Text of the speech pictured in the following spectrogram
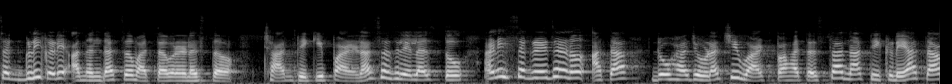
सगळीकडे आनंदाचं वातावरण असतं. छानपैकी पाळणा सजलेला असतो आणि सगळेजण आता डोहा जेवणाची वाट पाहत असताना तिकडे आता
